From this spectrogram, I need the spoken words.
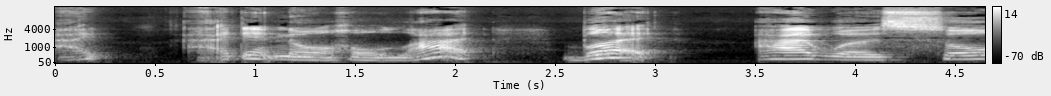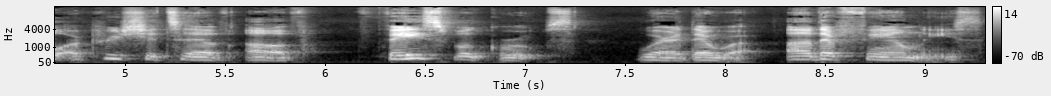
I I didn't know a whole lot, but I was so appreciative of Facebook groups where there were other families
